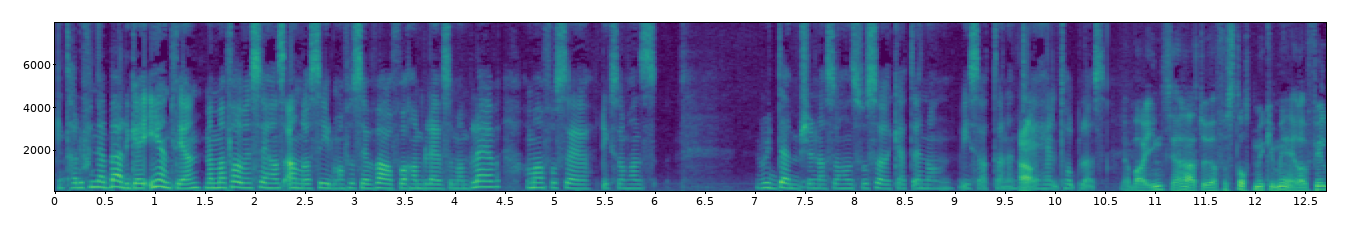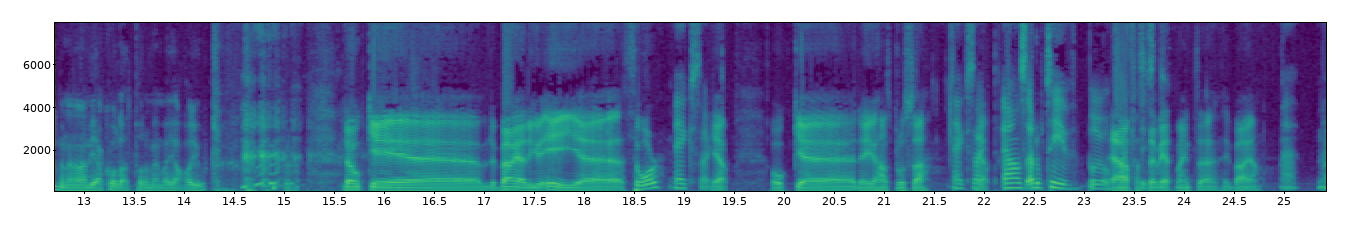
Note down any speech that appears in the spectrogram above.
en traditionell bad guy egentligen. Men man får även se hans andra sidor. Man får se varför han blev som han blev. Och man får se liksom hans redemption, alltså hans försök att ändå visa att han inte Ja. är helt hopplös. Jag bara inser här att du har förstått mycket mer av filmerna när vi har kollat på dem än vad jag har gjort. Loki, eh, det började ju i eh, Thor. Exakt. Ja. Och eh, det är ju hans brorsa. Exakt. Är hans adoptivbror Ja, faktiskt. fast det vet man inte i början. Nej, men,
